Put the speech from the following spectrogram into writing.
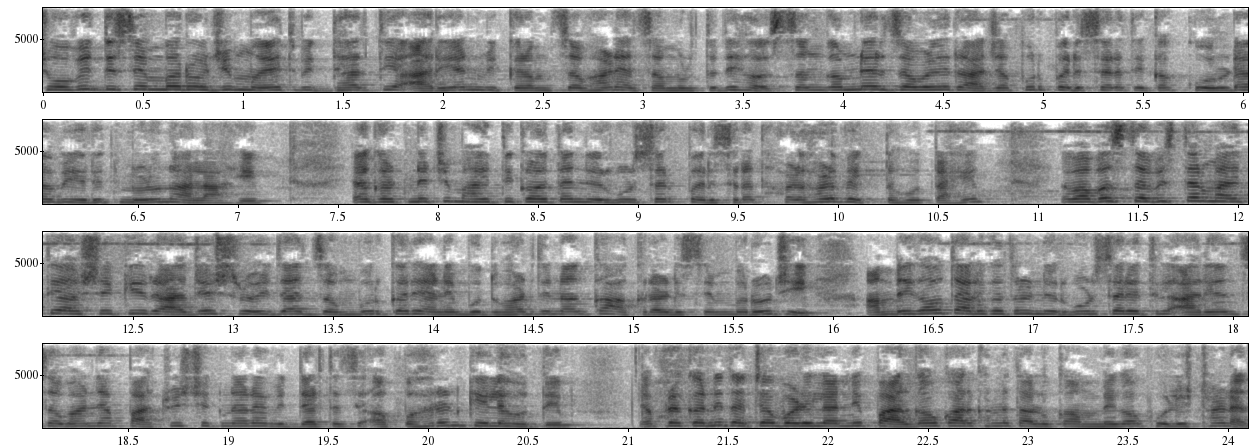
चोवीस डिसेंबर रोजी मयत विद्यार्थी आर्यन विक्रम चव्हाण याचा मृतदेह संगमनेर जवळील राजापूर परिसरात एका कोरड्या विहिरीत मिळून आला आहे. या घटनेची माहिती कळता निरगुडसर परिसरात हळहळ व्यक्त होत आहे. याबाबत सविस्तर माहिती अशी की राजेश रोहिदास जंबूरकर याने बुधवार दिनांक अकरा डिसेंबर रोजी आंबेगाव तालुक्यातील निरगुडसर येथील आर्यन चव्हाण या पाचवी शिकणाऱ्या विद्यार्थ्याचे अपहरण केले होते. या प्रकरणी त्याच्या वडिलांनी पारगाव कारखाना तालुका आंबेगाव पोलीस ठाण्यात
